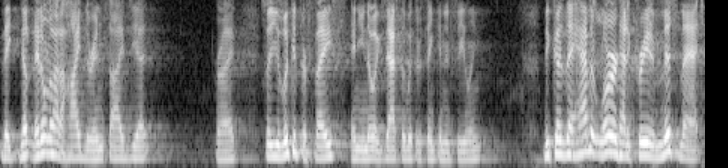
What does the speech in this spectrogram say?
they they don't know how to hide their insides yet, right? So you look at their face and you know exactly what they're thinking and feeling because they haven't learned how to create a mismatch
